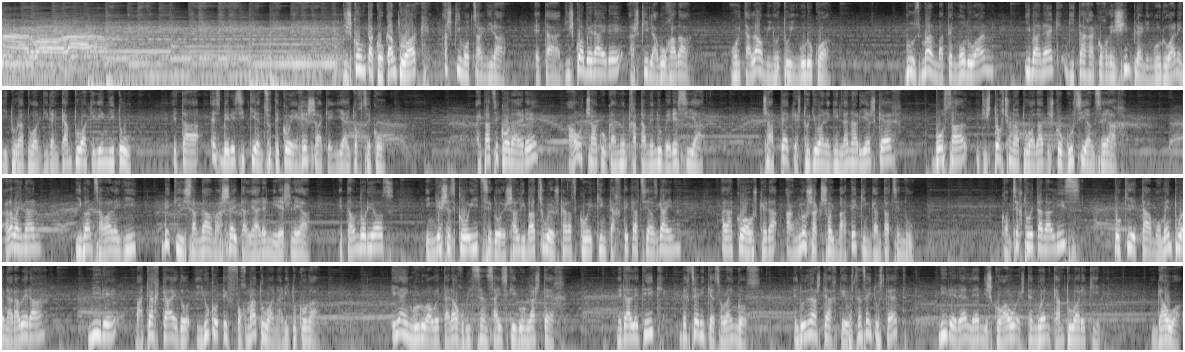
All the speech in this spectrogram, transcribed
arbola. Diskontako kantuak aski motzak dira, eta diskoa bera ere aski laburra da, hogeita lau minutu ingurukoa. Bluesman baten moduan, Ibanek gitarra akorde simplean inguruan egituratuak diren kantuak egin ditu, eta ez bereziki entzuteko erresak egia aitortzeko. Aipatzeko da ere, hau txakuk handuen tratamendu berezia. Txapek estudioan egin lanari esker, boza distortsionatua da disko guzian zehar. Hala bainan, Iban Zabalegi beti izan da amasei taldearen mireslea. Eta ondorioz, inglesezko hitz edo esaldi batzu euskarazkoekin tartekatzeaz gain, halako auskera anglosaksoi batekin kantatzen du. Kontzertuetan aldiz, toki eta momentuen arabera, nire bakarka edo irukote formatuan arituko da. Ea inguru hauetara hurbiltzen zaizkigun laster. Nire aletik, bertzerik ez oraingoz. Elduden aste arte usten zaituztet, nire ere lehen disko hau esten duen kantuarekin. Gaua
